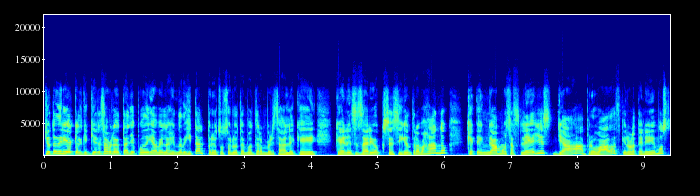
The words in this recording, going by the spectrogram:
yo te diría que el que quiere saber los detalles puede ir a ver la agenda digital, pero estos son los temas transversales que, que es necesario que se sigan trabajando, que tengamos esas leyes ya aprobadas, que no la tenemos,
